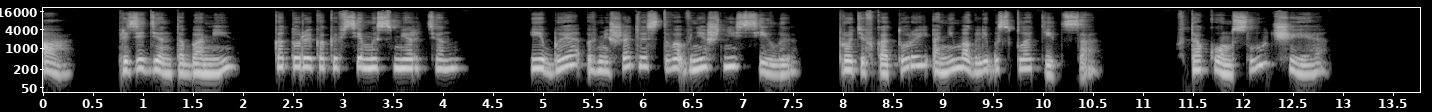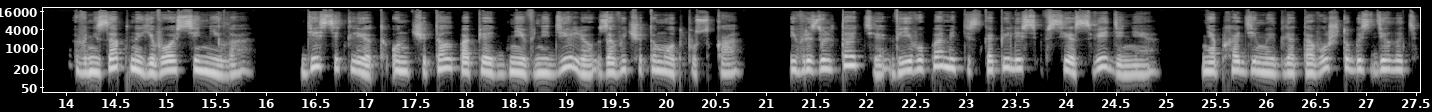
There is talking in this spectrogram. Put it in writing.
а. Президент Абами, который, как и все мы, смертен, и б. Вмешательство внешней силы, против которой они могли бы сплотиться. В таком случае Внезапно его осенило. Десять лет он читал по пять дней в неделю за вычетом отпуска, и в результате в его памяти скопились все сведения, необходимые для того, чтобы сделать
